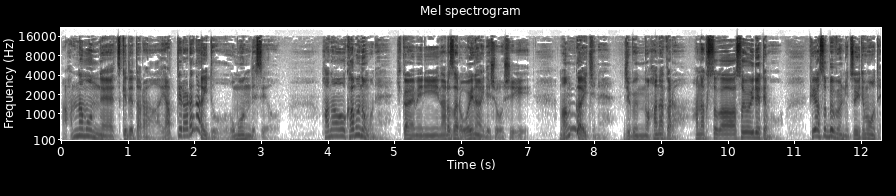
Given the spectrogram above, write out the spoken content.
あんなもんね、つけてたらやってられないと思うんですよ。鼻を噛むのもね、控えめにならざるを得ないでしょうし、万が一ね、自分の鼻から鼻くそがそよい出ても、ピアス部分についてもうて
